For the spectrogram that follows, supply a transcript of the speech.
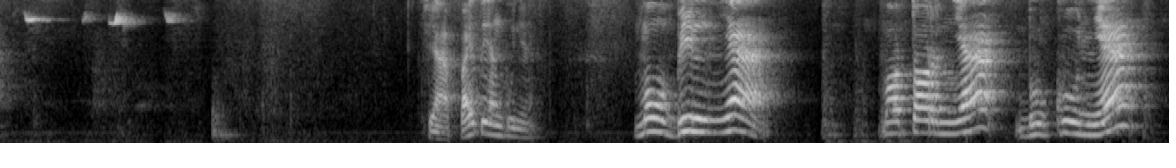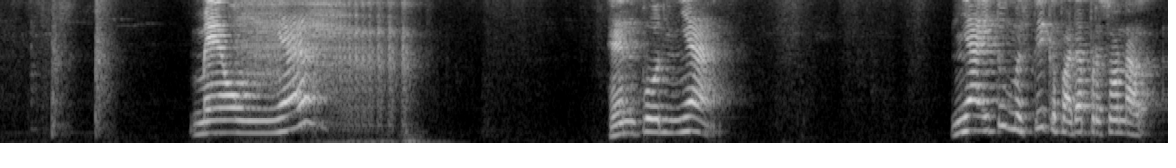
Siapa itu yang punya? Mobilnya, motornya, bukunya, meongnya handphonenya nya itu mesti kepada personal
